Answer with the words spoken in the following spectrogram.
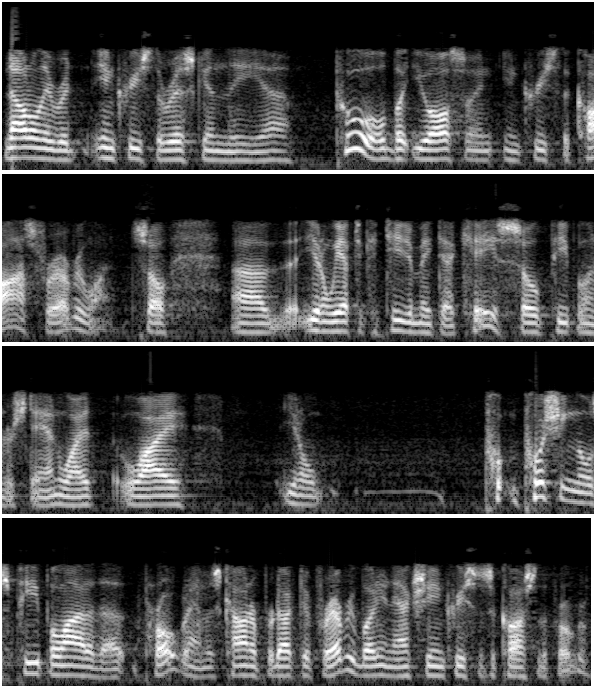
not only re- increase the risk in the uh, pool, but you also in, increase the cost for everyone. So, uh, you know, we have to continue to make that case so people understand why why you know pu- pushing those people out of the program is counterproductive for everybody and actually increases the cost of the program.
